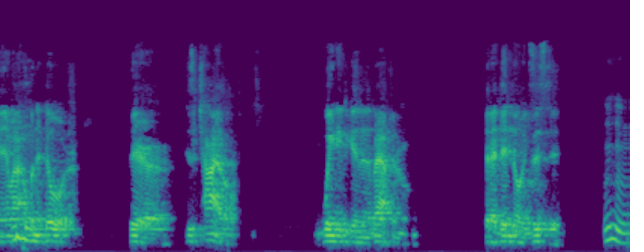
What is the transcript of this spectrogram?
and when I open the door, there is a child waiting to get in the bathroom that I didn't know existed. hmm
